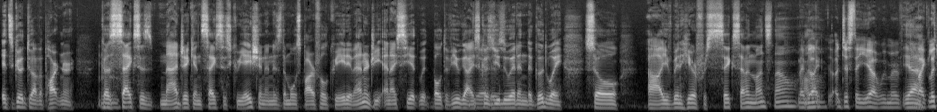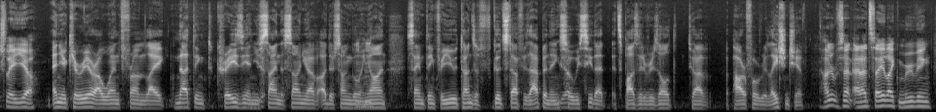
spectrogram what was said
it's good to have a partner because sex is magic and sex is creation and is the most powerful creative energy. And I see it with both of you guys Yeah, because you do it in the good way. So uh, you've been here for six, seven months now, Maybe Uh, like just a year. We moved. Yeah. Like literally a year. and your career I went from like nothing to crazy and you signed the song you have other song going on same thing for you tons of good stuff is happening so we see that it's positive result to have a powerful relationship Hundred percent, and I'd say like moving.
